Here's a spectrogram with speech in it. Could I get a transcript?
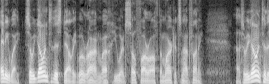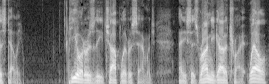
Anyway, so we go into this deli. Well, Ron, well, you went so far off the mark, it's not funny. Uh, so we go into this deli. He orders the chopped liver sandwich, and he says, Ron, you got to try it. Well,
